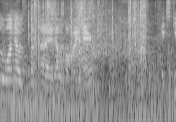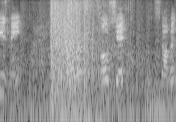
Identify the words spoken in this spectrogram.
Kill the one that was uh, that was behind there? Excuse me. Oh shit. Stop it.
